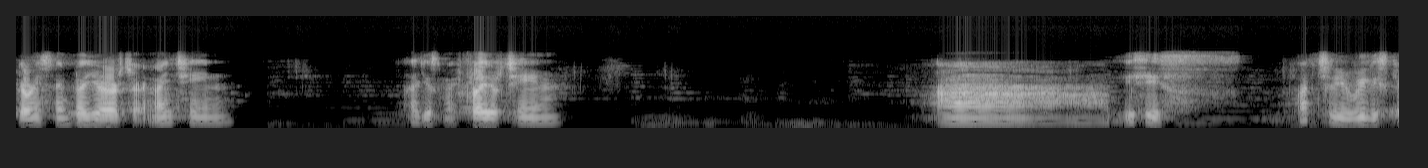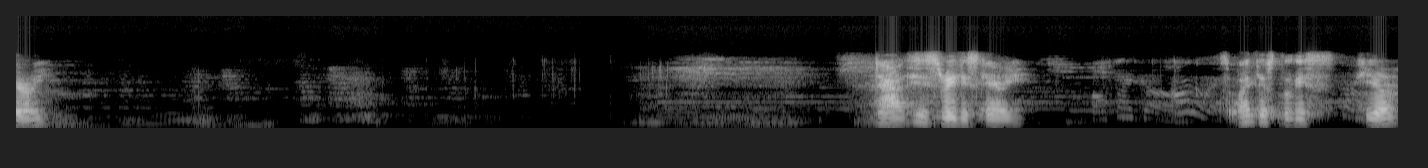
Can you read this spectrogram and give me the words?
Japanese name player, 19. I'll use my flyer team. Uh, this is actually really scary. This is really scary. So I'll just do this here.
